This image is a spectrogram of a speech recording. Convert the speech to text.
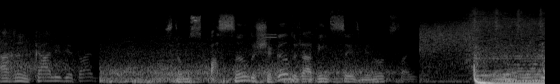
arrancar ali de trás. Estamos passando, chegando já a 26 minutos. Saiu.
